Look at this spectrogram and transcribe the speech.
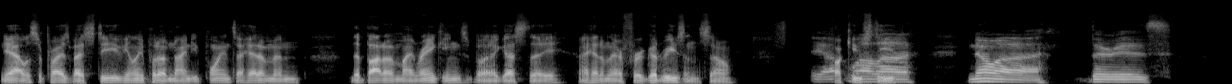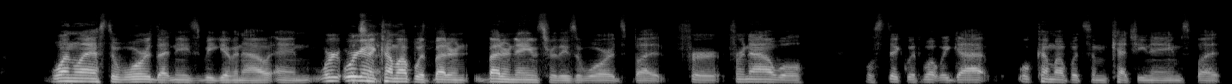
yeah, I was surprised by Steve. He only put up 90 points. I had him in the bottom of my rankings, but I guess they I had them there for a good reason. So Yeah. Fuck you, well, Steve. Uh, no, uh, there is one last award that needs to be given out, and we're we're gonna come up with better better names for these awards. But for for now, we'll we'll stick with what we got. We'll come up with some catchy names, but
